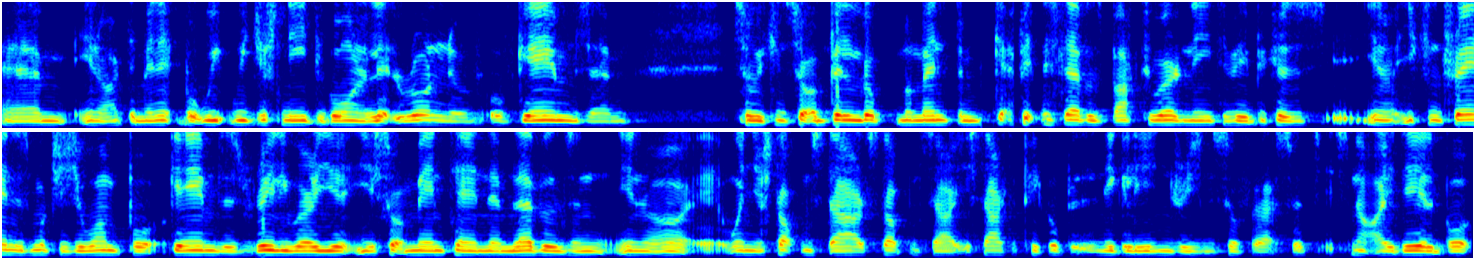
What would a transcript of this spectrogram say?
Um, you know, at the minute, but we, we just need to go on a little run of, of games. Um, so we can sort of build up momentum, get fitness levels back to where they need to be. Because you know you can train as much as you want, but games is really where you, you sort of maintain them levels. And you know when you stop and start, stop and start, you start to pick up niggly injuries and stuff like that. So it's it's not ideal, but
